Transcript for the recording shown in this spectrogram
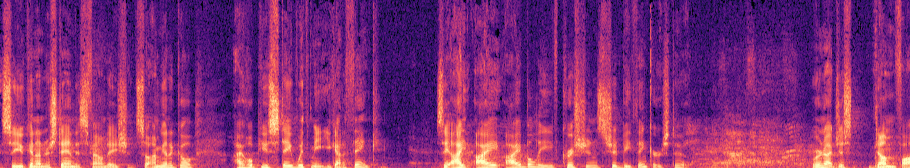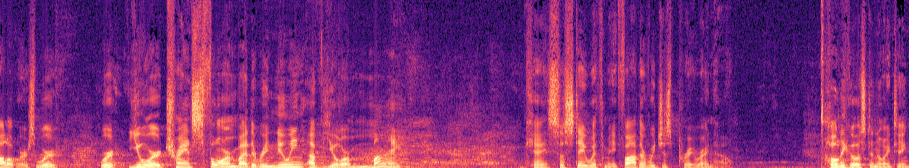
So you can understand this foundation. So I'm going to go, I hope you stay with me. You got to think. See, I, I, I believe Christians should be thinkers too. We're not just dumb followers, we're where you are transformed by the renewing of your mind. Okay, so stay with me. Father, we just pray right now. Holy Ghost anointing,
